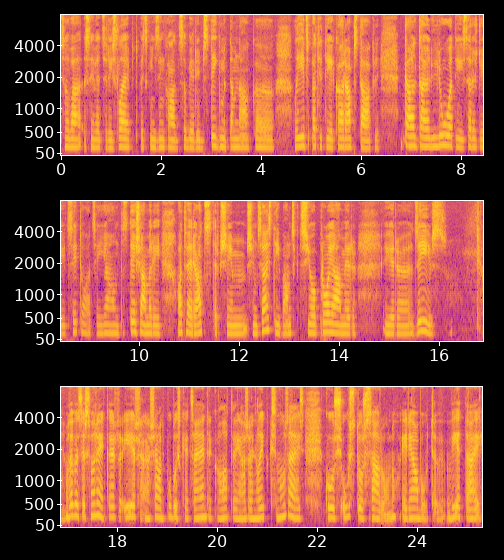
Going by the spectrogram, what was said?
Cilvēks, sievietes arī slēpj, tāpēc, ka viņi zina, kāda sabiedrības stigma tam nāk līdzi, pat ja tie kara apstākļi. Tā, tā ir ļoti sarežģīta situācija, jā, un tas tiešām arī atvēra acis starp šīm, šīm saistībām, cik tas joprojām ir, ir dzīves Un tāpēc ir svarīgi, ka ir, ir šādi publiskie centri, kā Latvijā Žaņa Lipkas muzejs, kurš uztur sarunu. Ir jābūt vietai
